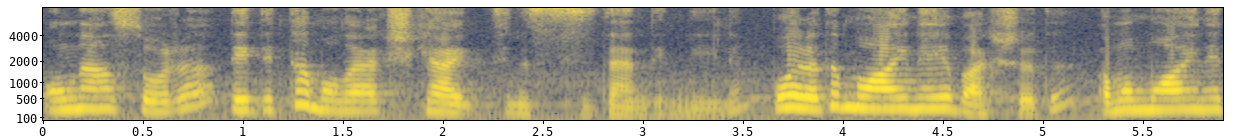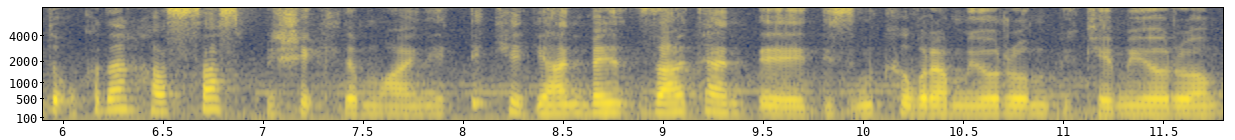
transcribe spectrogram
Ondan sonra dedi tam olarak şikayetinizi sizden dinleyelim. Bu arada muayeneye başladı. Ama muayenede o kadar hassas bir şekilde muayene etti ki yani ben zaten e, dizimi kıvıramıyorum, bükemiyorum.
